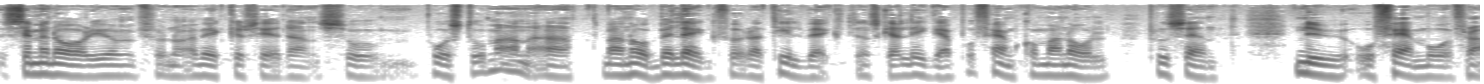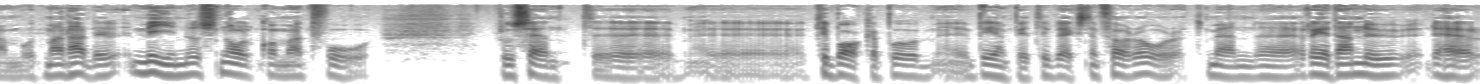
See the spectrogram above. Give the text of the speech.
seminarium för några veckor sedan så påstår man att man har belägg för att tillväxten ska ligga på 5,0 procent nu och fem år framåt. Man hade minus 0,2 procent eh, eh, tillbaka på eh, BNP-tillväxten förra året. Men redan nu, det här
